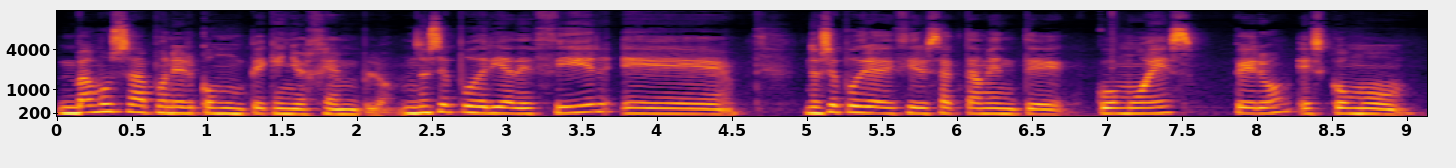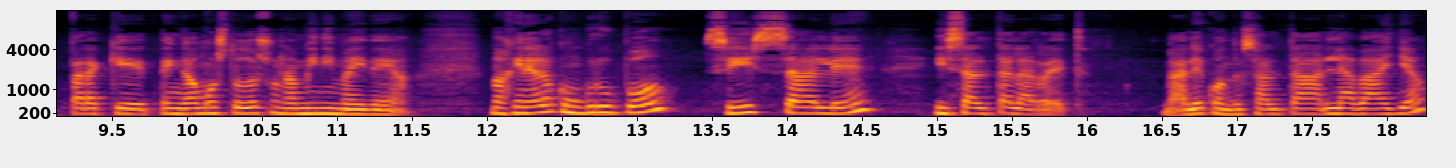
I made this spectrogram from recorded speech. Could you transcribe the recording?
Vamos a poner como un pequeño ejemplo. No se podría decir, eh, no se podría decir exactamente cómo es, pero es como para que tengamos todos una mínima idea. Imaginaros que un grupo sí sale y salta la red, ¿vale? Cuando salta la valla,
